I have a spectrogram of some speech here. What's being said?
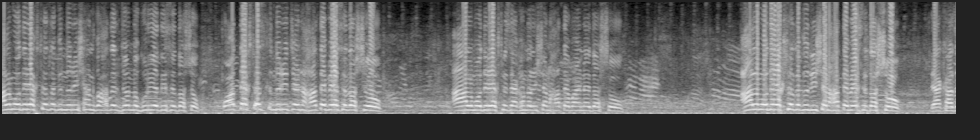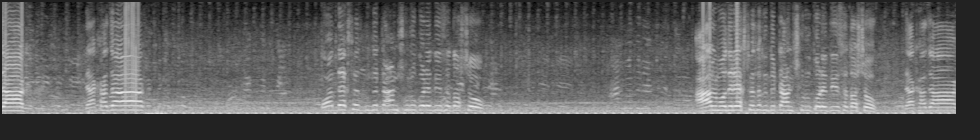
আলমদির এক্সপ্রেসও কিন্তু রিসান হাতের জন্য ঘুরিয়ে দিয়েছে, দর্শক। পদ্মা এক্সপ্রেস কিন্তু রিসান হাতে পেয়েছে, দর্শক। আলমদির এক্সপ্রেস এখনও রিসান হাতে পায় নাই, দর্শক। আলমদির এক্সপ্রেস কিন্তু রিসান হাতে পেয়েছে, দর্শক। দেখা যাক দেখা যাক। পদ্মা এক্সপ্রেস কিন্তু টান শুরু করে দিয়েছে, দর্শক। আলমদির এক্সপ্রেসও কিন্তু টান শুরু করে দিয়েছে, দর্শক। দেখা যাক।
